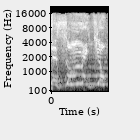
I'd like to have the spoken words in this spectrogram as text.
This'll make your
